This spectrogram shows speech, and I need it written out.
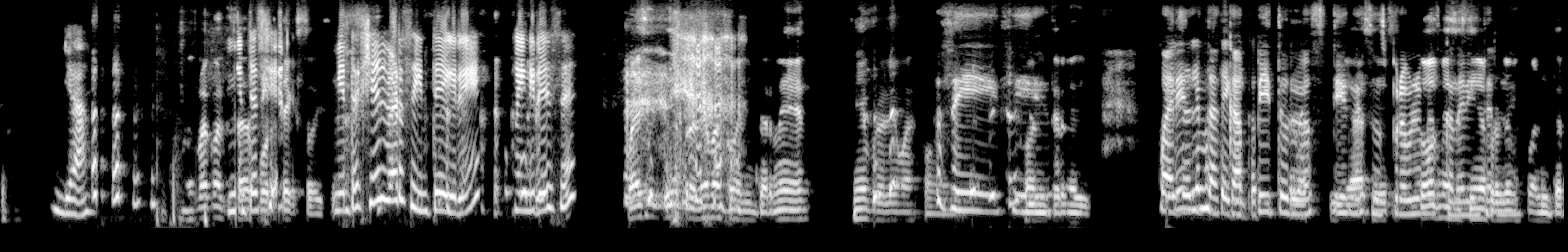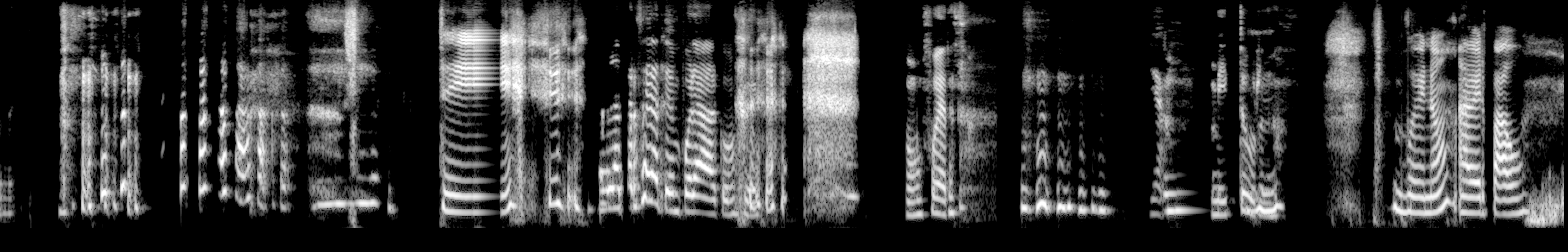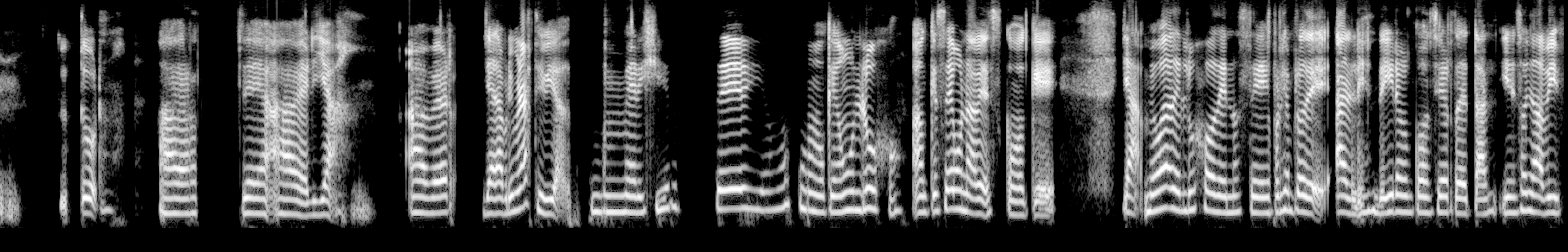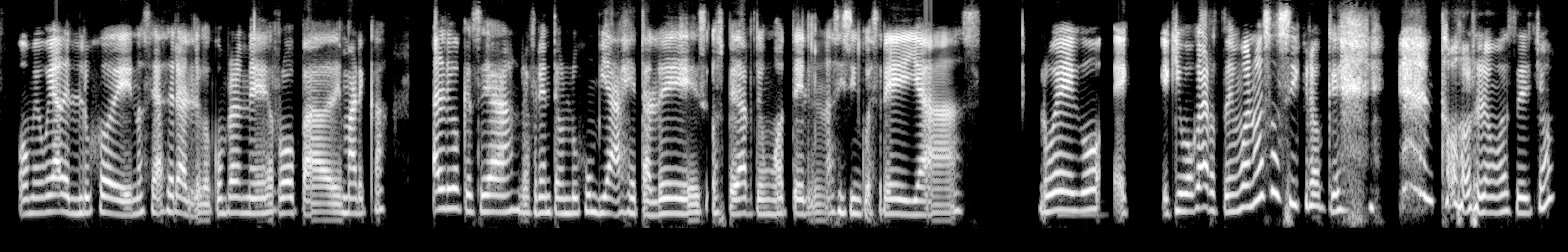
ya. nos va a contestar Mientras por texto. dice. Mientras Helber se integre o ingrese, Parece que tiene problemas con el internet. Tiene problemas con, Sí, con sí. internet. 40 problemas técnicos, capítulos tiene sus es. problemas Dos con el tiene internet. problemas con el internet. sí. La tercera temporada, con fe. Con fuerza. Ya, mi turno. Bueno, a ver, Pau, tu turno. A ver, te- a ver, ya. A ver, ya la primera actividad. Emergirte, digamos, como que un lujo, aunque sea una vez, como que ya, me voy a dar el lujo de, no sé, por ejemplo, de Ale, de ir a un concierto de tal, y en Soña Beef, o me voy a dar el lujo de, no sé, hacer algo, comprarme ropa de marca. Algo que sea referente a un lujo, un viaje, tal vez, hospedarte en un hotel así cinco estrellas. Luego, e- equivocarte. Bueno, eso sí creo que todos lo hemos hecho.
